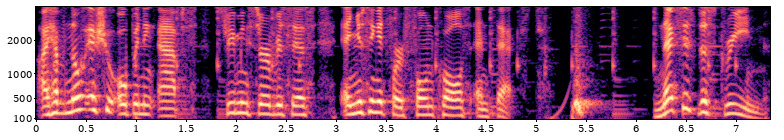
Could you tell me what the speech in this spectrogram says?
I have no issue opening apps, streaming services, and using it for phone calls and text. Next is the screen.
